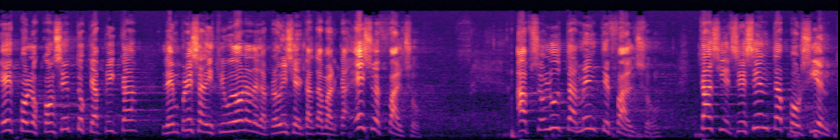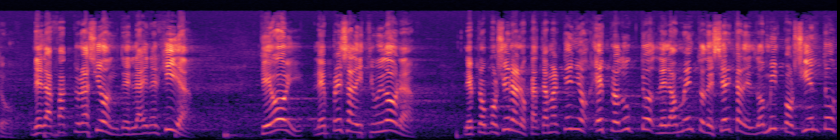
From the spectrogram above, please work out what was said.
es por los conceptos que aplica la empresa distribuidora de la provincia de Catamarca. Eso es falso, absolutamente falso. Casi el 60% de la facturación de la energía que hoy la empresa distribuidora le proporciona a los catamarqueños es producto del aumento de cerca del 2.000%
